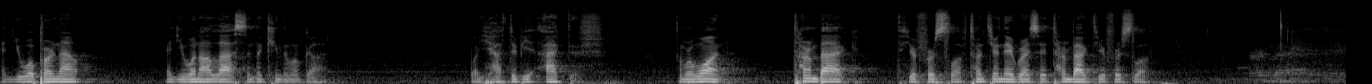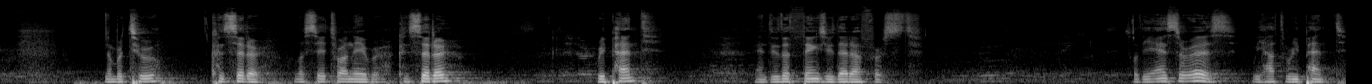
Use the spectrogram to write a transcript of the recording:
and you will burn out and you will not last in the kingdom of God. But you have to be active. Number one, turn back to your first love. Turn to your neighbor and say, Turn back to your first love. Number two, consider. Let's say to our neighbor, consider, consider. repent, and do the things you did at first. So the answer is we have to repent.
